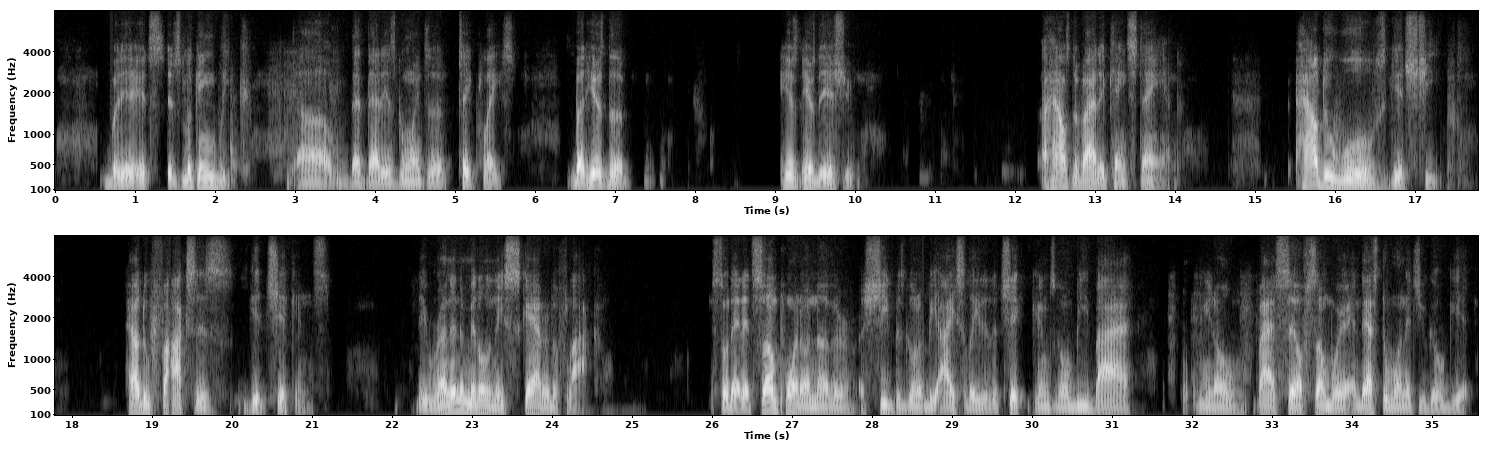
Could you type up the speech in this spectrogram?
but it, it's it's looking bleak uh, that that is going to take place. But here's the here's here's the issue. A house divided can't stand. How do wolves get sheep? How do foxes get chickens? They run in the middle and they scatter the flock so that at some point or another, a sheep is going to be isolated, a chicken's going to be by, you know, by itself somewhere, and that's the one that you go get.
